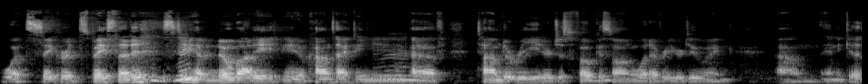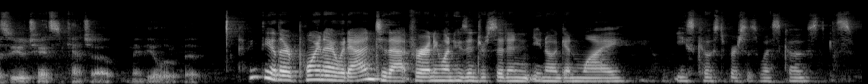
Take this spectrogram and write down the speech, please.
what sacred space that is. Do you have nobody, you know, contacting you? You have time to read or just focus on whatever you're doing um, and it gives you a chance to catch up maybe a little bit. I think the other point I would add to that for anyone who's interested in, you know, again, why East Coast versus West Coast, it's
